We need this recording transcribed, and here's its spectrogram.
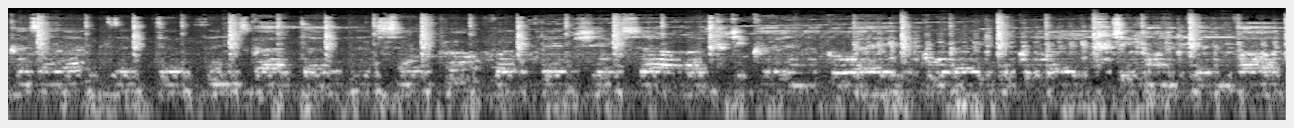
Cause I like to do things God does. And provocative she saw us. She couldn't look away, look away, look away. She wanted to get involved.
